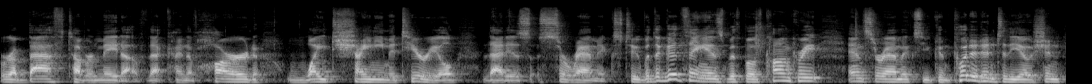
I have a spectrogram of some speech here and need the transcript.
or a bathtub are made of, that kind of hard, white, shiny material that is ceramics too. But the good thing is, with both concrete and ceramics, you can put it into the ocean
